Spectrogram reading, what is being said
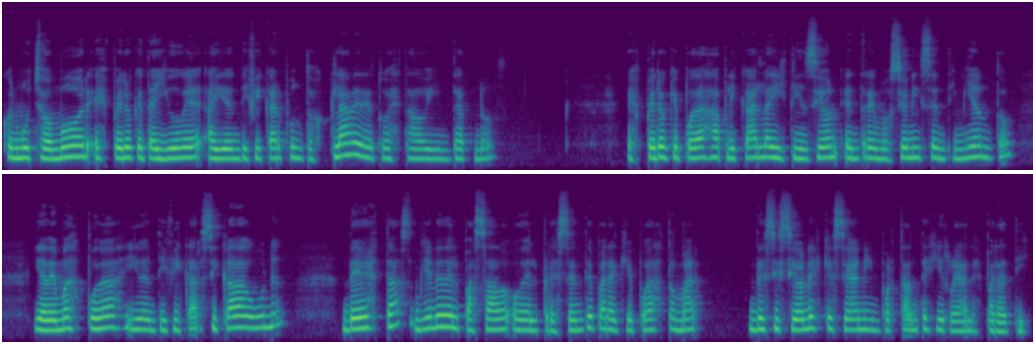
con mucho amor, espero que te ayude a identificar puntos clave de tu estado interno. Espero que puedas aplicar la distinción entre emoción y sentimiento y además puedas identificar si cada una de estas viene del pasado o del presente para que puedas tomar decisiones que sean importantes y reales para ti.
